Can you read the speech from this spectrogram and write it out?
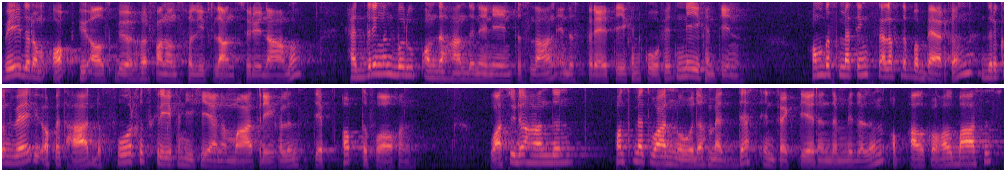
wederom op u als burger van ons geliefd land Suriname het dringend beroep om de handen ineen te slaan in de strijd tegen COVID-19. Om besmetting zelf te beperken, drukken wij u op het hart de voorgeschreven hygiënemaatregelen stipt op te volgen. Was u de handen, ontsmet waar nodig met desinfecterende middelen op alcoholbasis,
